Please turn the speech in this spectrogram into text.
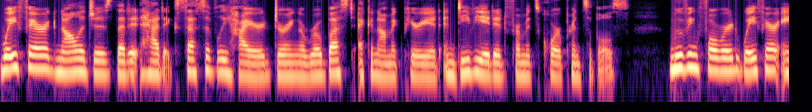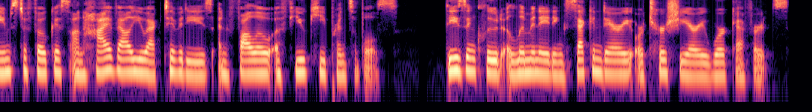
Wayfair acknowledges that it had excessively hired during a robust economic period and deviated from its core principles. Moving forward, Wayfair aims to focus on high value activities and follow a few key principles. These include eliminating secondary or tertiary work efforts,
